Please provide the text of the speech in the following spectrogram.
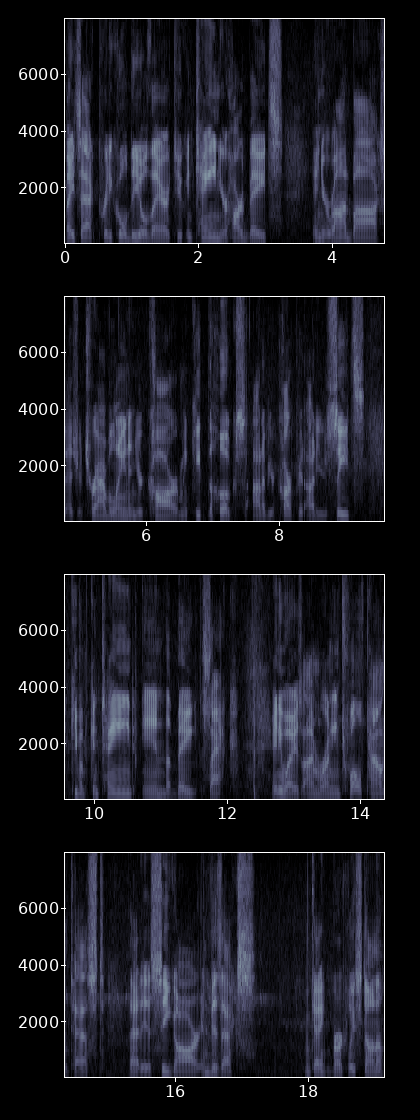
Bait sack, pretty cool deal there to contain your hard baits in your rod box as you're traveling in your car. I mean, keep the hooks out of your carpet, out of your seats. Keep them contained in the bait sack. Anyways, I'm running 12 pound test. That is Seaguar InvizX. Okay, Berkley Stunna.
